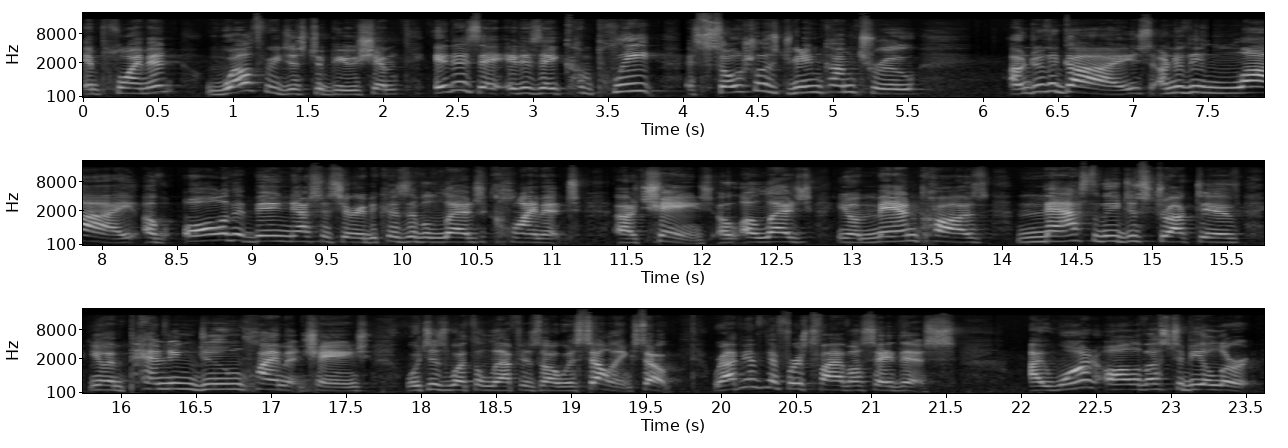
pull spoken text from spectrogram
employment, wealth redistribution. It is a, it is a complete a socialist dream come true under the guise, under the lie of all of it being necessary because of alleged climate uh, change, alleged, you know, man-caused, massively destructive, you know, impending doom climate change, which is what the left is always selling. So, wrapping up the first five, I'll say this. I want all of us to be alert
